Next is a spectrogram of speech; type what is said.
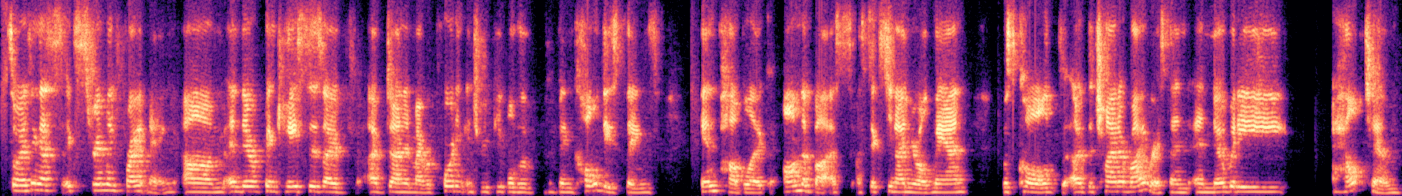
So I think that's extremely frightening. Um, and there have been cases I've I've done in my reporting, interview people who've been called these things in public on the bus. A 69 year old man was called uh, the China virus, and and nobody helped him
